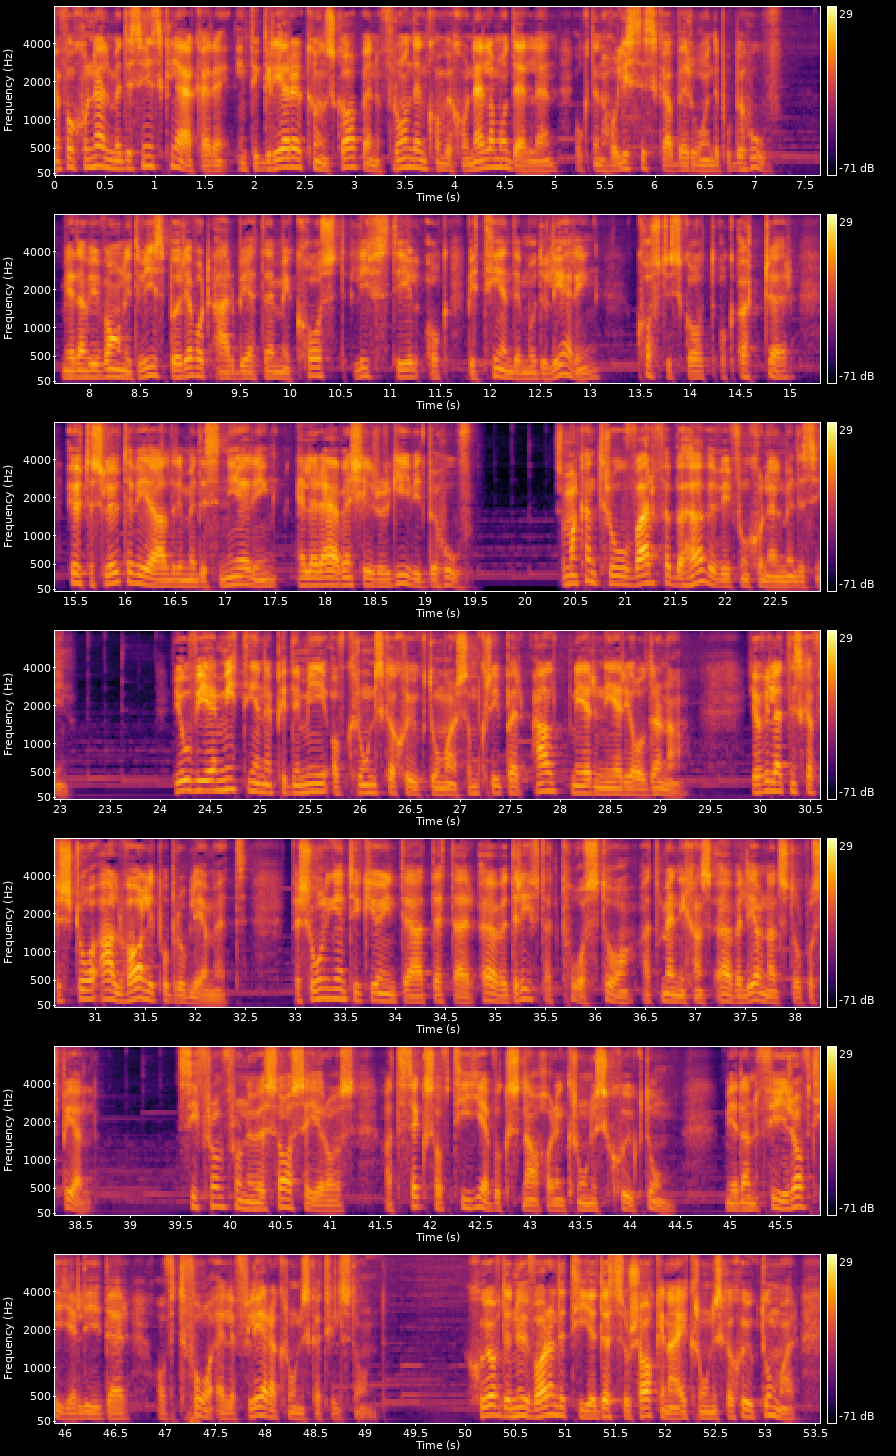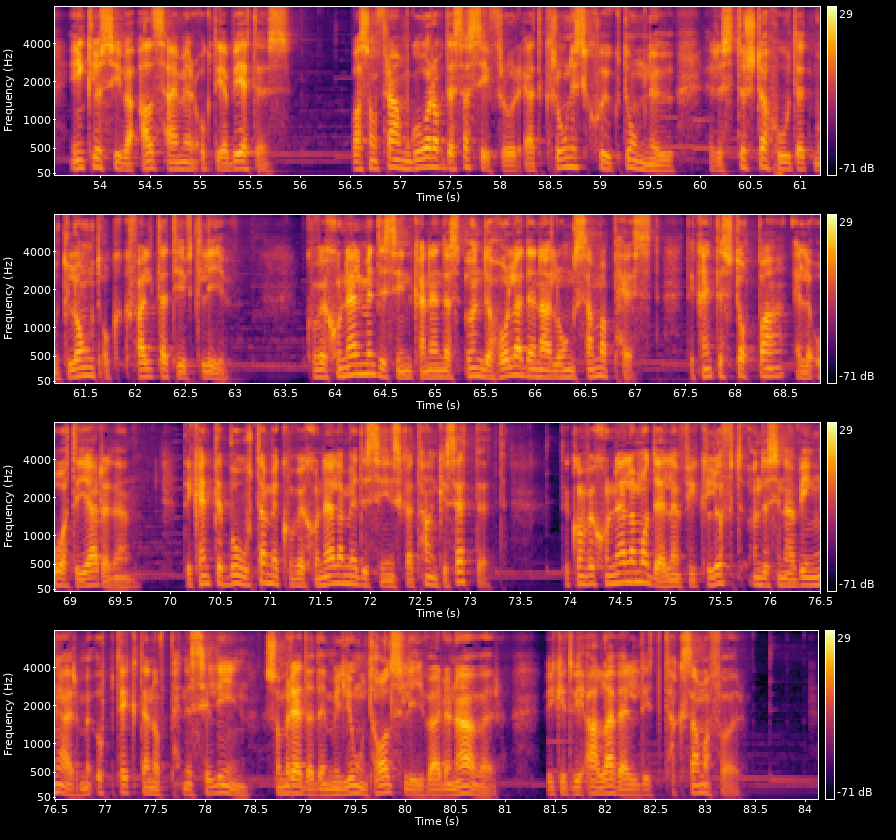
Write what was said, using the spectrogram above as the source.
En funktionell medicinsk läkare integrerar kunskapen från den konventionella modellen och den holistiska beroende på behov. Medan vi vanligtvis börjar vårt arbete med kost, livsstil och beteendemodulering, kosttillskott och örter utesluter vi aldrig medicinering eller även kirurgi vid behov. Så man kan tro varför behöver vi funktionell medicin? Jo, vi är mitt i en epidemi av kroniska sjukdomar som kryper allt mer ner i åldrarna. Jag vill att ni ska förstå allvarligt på problemet. Personligen tycker jag inte att detta är överdrift att påstå att människans överlevnad står på spel. Siffror från USA säger oss att 6 av 10 vuxna har en kronisk sjukdom medan 4 av 10 lider av två eller flera kroniska tillstånd. Sju av de nuvarande tio dödsorsakerna är kroniska sjukdomar, inklusive Alzheimer och diabetes. Vad som framgår av dessa siffror är att kronisk sjukdom nu är det största hotet mot långt och kvalitativt liv. Konventionell medicin kan endast underhålla denna långsamma pest. Det kan inte stoppa eller åtgärda den. Det kan inte bota med konventionella medicinska tankesättet. Den konventionella modellen fick luft under sina vingar med upptäckten av penicillin som räddade miljontals liv världen över, vilket vi alla är väldigt tacksamma för.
